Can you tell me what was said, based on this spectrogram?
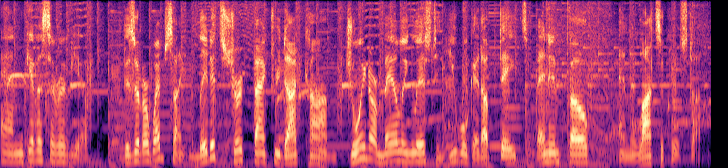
and give us a review. Visit our website, lititzshirtfactory.com. Join our mailing list and you will get updates, event info, and lots of cool stuff.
